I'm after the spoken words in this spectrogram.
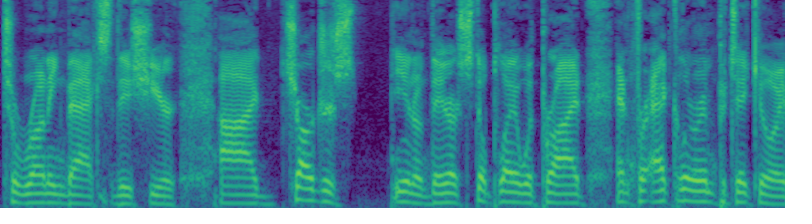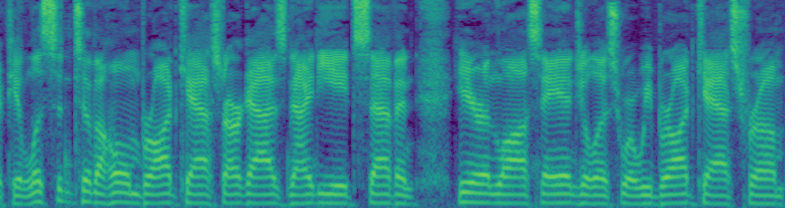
to running backs this year. Uh, Chargers you know they are still playing with pride. And for Ekeler in particular, if you listen to the home broadcast, our guys 98.7 here in Los Angeles, where we broadcast from,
